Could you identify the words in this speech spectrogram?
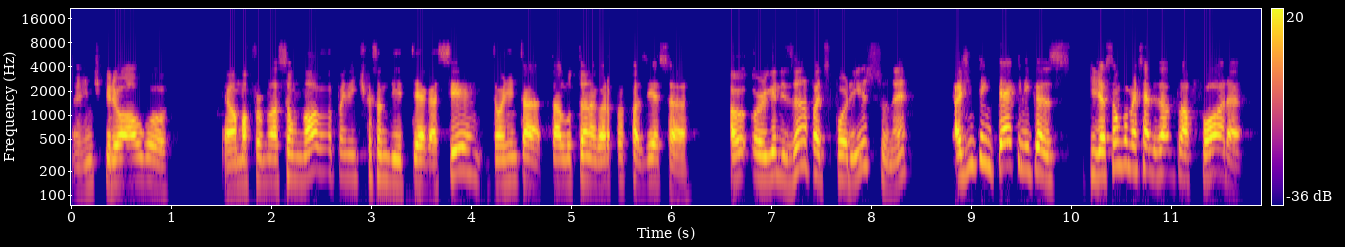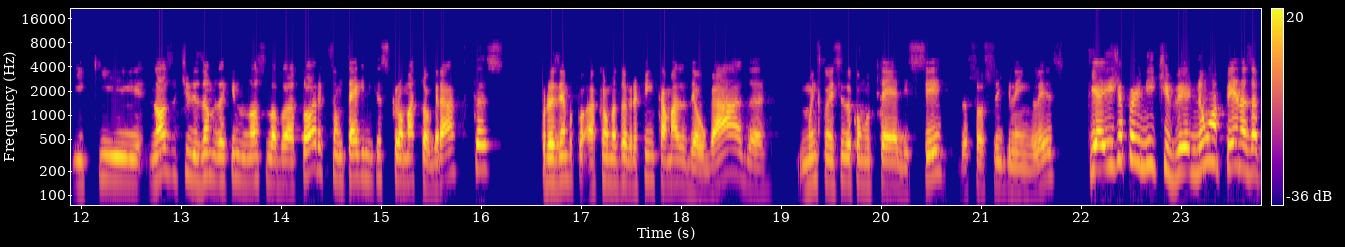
A gente criou algo é uma formulação nova para identificação de THC, então a gente está tá lutando agora para fazer essa, organizando para dispor isso, né? A gente tem técnicas que já são comercializadas lá fora e que nós utilizamos aqui no nosso laboratório, que são técnicas cromatográficas, por exemplo, a cromatografia em camada delgada, muito conhecida como TLC, da sua sigla em inglês, que aí já permite ver não apenas a,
